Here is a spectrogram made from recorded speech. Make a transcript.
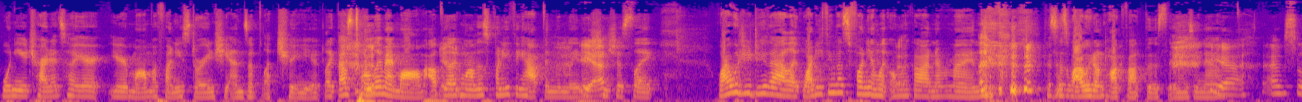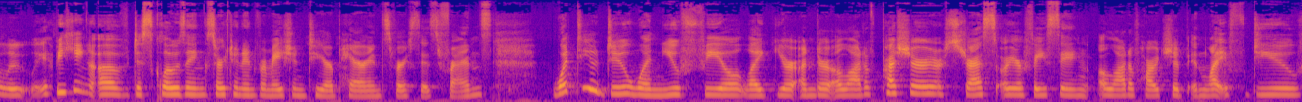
when you try to tell your, your mom a funny story and she ends up lecturing you. Like that's totally my mom. I'll be yeah. like mom this funny thing happened and later yeah. she's just like why would you do that? Like, why do you think that's funny? I'm like, oh my god, never mind. Like, this is why we don't talk about those things, you know? Yeah, absolutely. Speaking of disclosing certain information to your parents versus friends, what do you do when you feel like you're under a lot of pressure, stress, or you're facing a lot of hardship in life? Do you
